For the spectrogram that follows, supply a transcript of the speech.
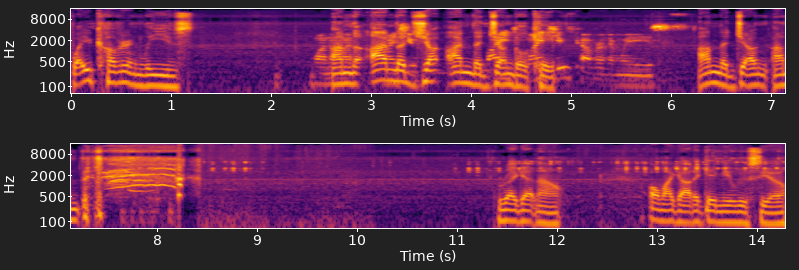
Why are you covered in leaves? Why not? I'm the I'm Why the is you- ju- I'm the why- jungle why is cape. you covered in weeds? I'm the junk. I'm. The Who do I get now? Oh my god! It gave me Lucio.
